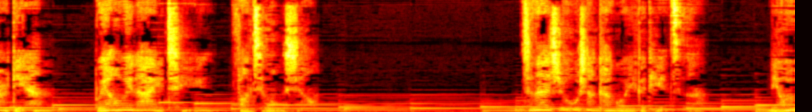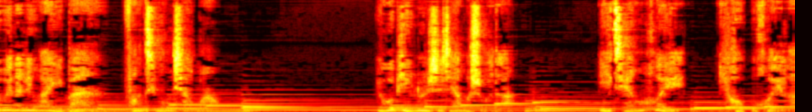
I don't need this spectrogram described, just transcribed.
二点，不要为了爱情放弃梦想。曾在知乎上看过一个帖子，你会为了另外一半放弃梦想吗？有个评论是这样说的：以前会，以后不会了，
